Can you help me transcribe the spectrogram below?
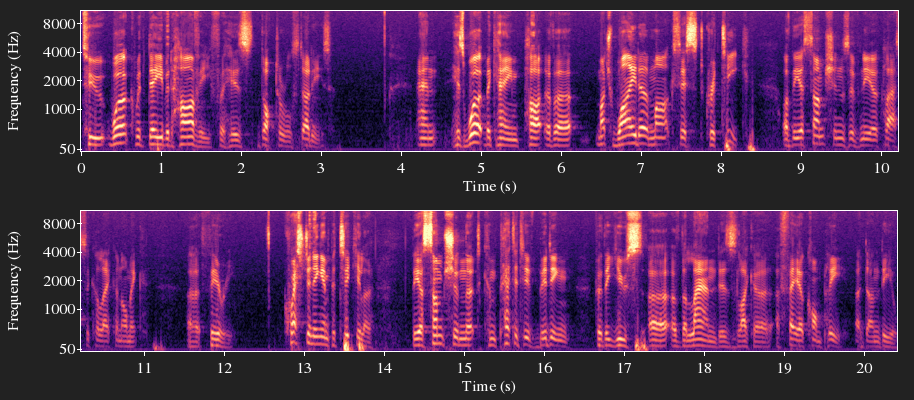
to work with David Harvey for his doctoral studies. And his work became part of a much wider Marxist critique of the assumptions of neoclassical economic uh, theory, questioning in particular the assumption that competitive bidding for the use uh, of the land is like a, a fait accompli, a done deal.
